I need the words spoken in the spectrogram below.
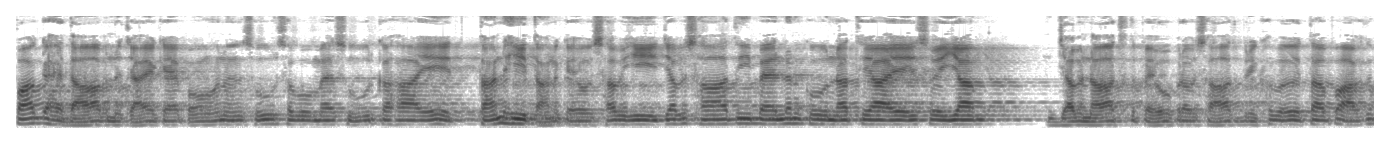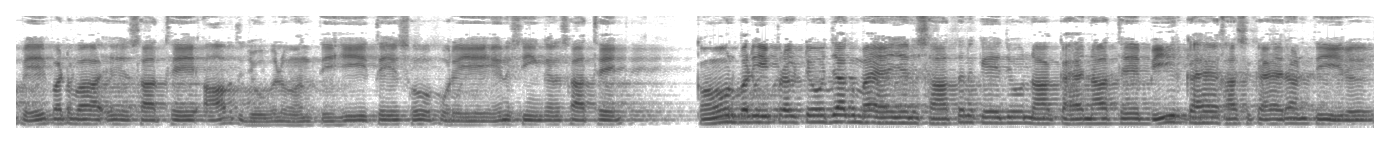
ਪੱਗ ਹੈ ਦਾਬ ਨਚਾਇ ਕੈ ਪਉਨ ਸੂਰ ਸਭੋ ਮੈਂ ਸੂਰ ਕਹਾਏ। ਤਨ ਹੀ ਤਨ ਕਹਿਓ ਸਭ ਹੀ, ਜਬ ਸਾਤੀ ਬੈਲਨ ਕੋ ਨਥ ਆਏ ਸੋਈਆ ਜਬ ਨਾਥ ਭਇਓ ਪ੍ਰਭ ਸਾਥ ਬ੍ਰਿਖਵ, ਤਾ ਭਾਗਤ ਭੇ ਪਟਵਾ ਏ ਸਾਥੇ। ਆਪਤ ਜੋ ਬਲਵੰਤ ਹੀ, ਤੇ ਸੋ ਪੁਰੇ ਇਨ ਸਿੰਘਨ ਸਾਥੇ। ਕੌਣ ਬਲੀ ਪ੍ਰਗਟਿਓ ਜਗ ਮੈਂ, ਇਨ ਸਾਤਨ ਕੇ ਜੋ ਨਾ ਕਹਿ ਨਾਥੇ। ਵੀਰ ਕਹਿ ਹਸ ਕਹਿ ਰਣ ਤੀਰ।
